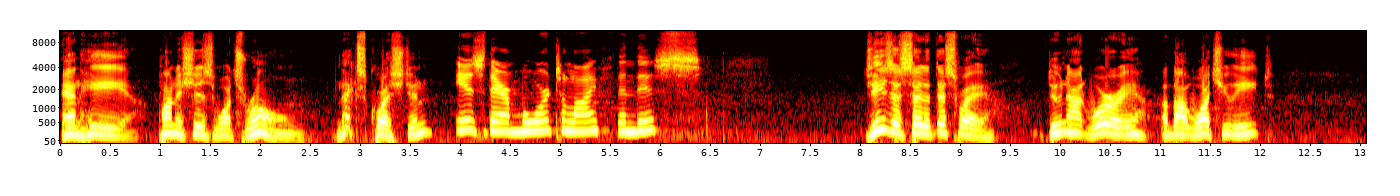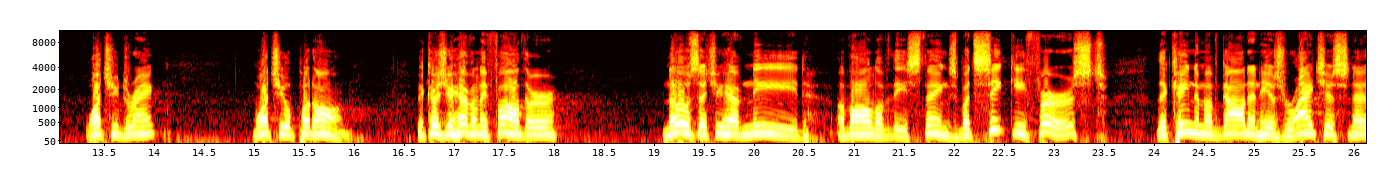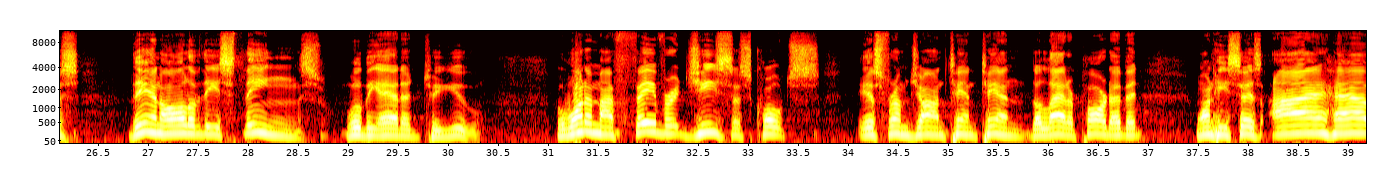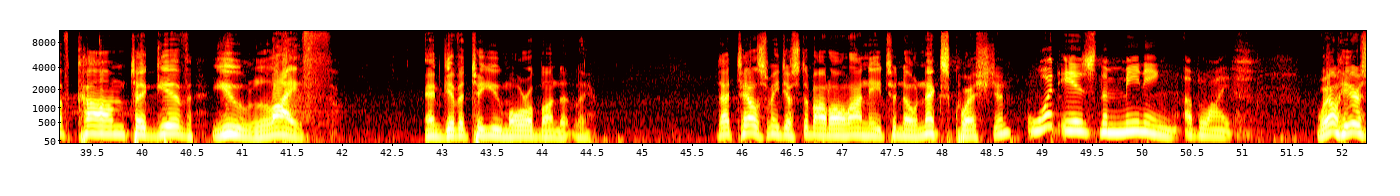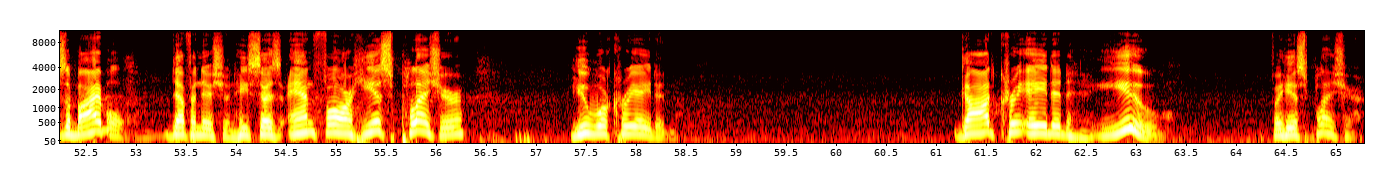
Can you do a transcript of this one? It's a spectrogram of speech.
and He punishes what's wrong. Next question. Is there more to life than this? Jesus said it this way Do not worry about what you eat, what you drink, what you'll put on because your Heavenly Father knows that you have need of all of these things. But seek ye first the kingdom of God and His righteousness, then all of these things will be added to you. But one of my favorite Jesus quotes is from John 10 10, the latter part of it, when he says, I have come to give you life and give it to you more abundantly. That tells me just about all I need to know. Next question. What is the meaning of life? Well, here's the Bible definition. He says, And for his pleasure you were created. God created you for his pleasure.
